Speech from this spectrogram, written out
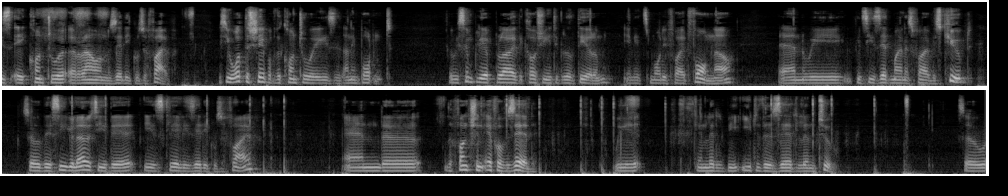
is a contour around z equals to 5. You see, what the shape of the contour is is unimportant. So we simply apply the Cauchy integral theorem in its modified form now. And we can see z minus 5 is cubed. So the singularity there is clearly z equals to 5. And uh, the function f of z, we can let it be e to the z ln 2. So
